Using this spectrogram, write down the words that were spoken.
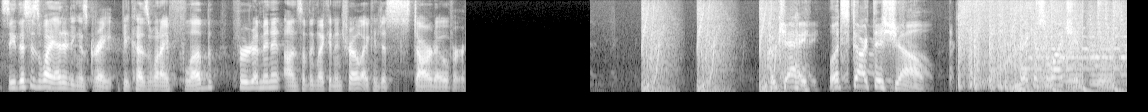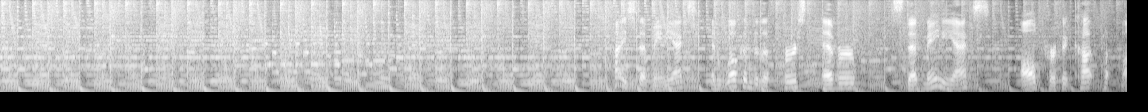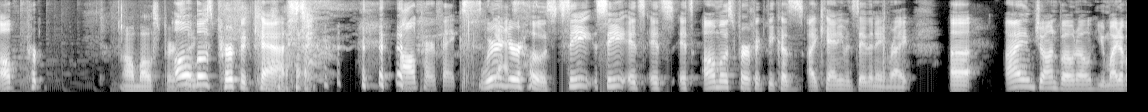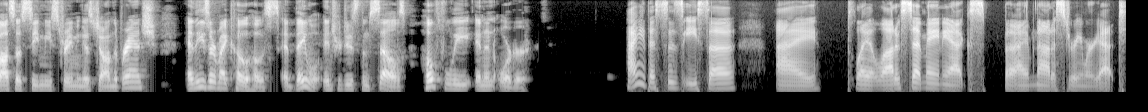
See, this is why editing is great because when I flub for a minute on something like an intro, I can just start over. Okay, let's start this show. Make a selection. Hi, StepManiaX, and welcome to the first ever StepManiaX all perfect co- all per- Almost perfect. almost perfect cast. all perfects. We're Yes. your hosts. See, see, it's it's it's almost perfect because I can't even say the name right. Uh, I'm John Bono. You might have also seen me streaming as John the Branch, and these are my co-hosts, and they will introduce themselves, hopefully in an order. Hi, this is Eesa. I play a lot of StepManiaX, but I am not a streamer yet.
